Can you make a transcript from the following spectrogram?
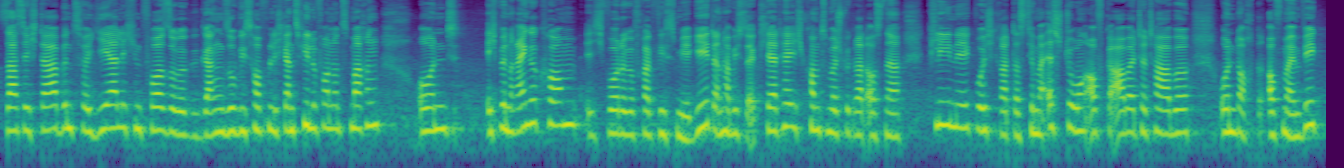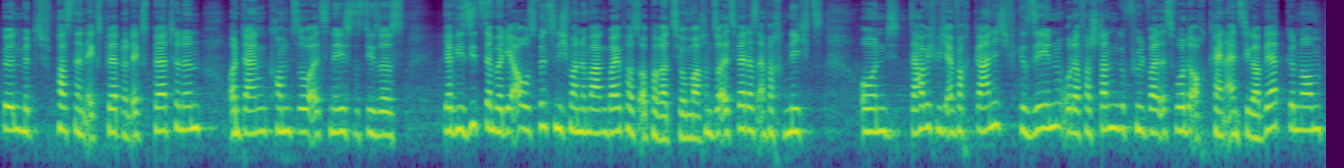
saß ich da, bin zur jährlichen Vorsorge gegangen, so wie es hoffentlich ganz viele von uns machen. Und ich bin reingekommen, ich wurde gefragt, wie es mir geht. Dann habe ich so erklärt, hey, ich komme zum Beispiel gerade aus einer Klinik, wo ich gerade das Thema Essstörung aufgearbeitet habe und noch auf meinem Weg bin mit passenden Experten und Expertinnen. Und dann kommt so als nächstes dieses, ja, wie sieht's denn bei dir aus? Willst du nicht mal eine Magen-Bypass-Operation machen? So als wäre das einfach nichts. Und da habe ich mich einfach gar nicht gesehen oder verstanden gefühlt, weil es wurde auch kein einziger Wert genommen.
